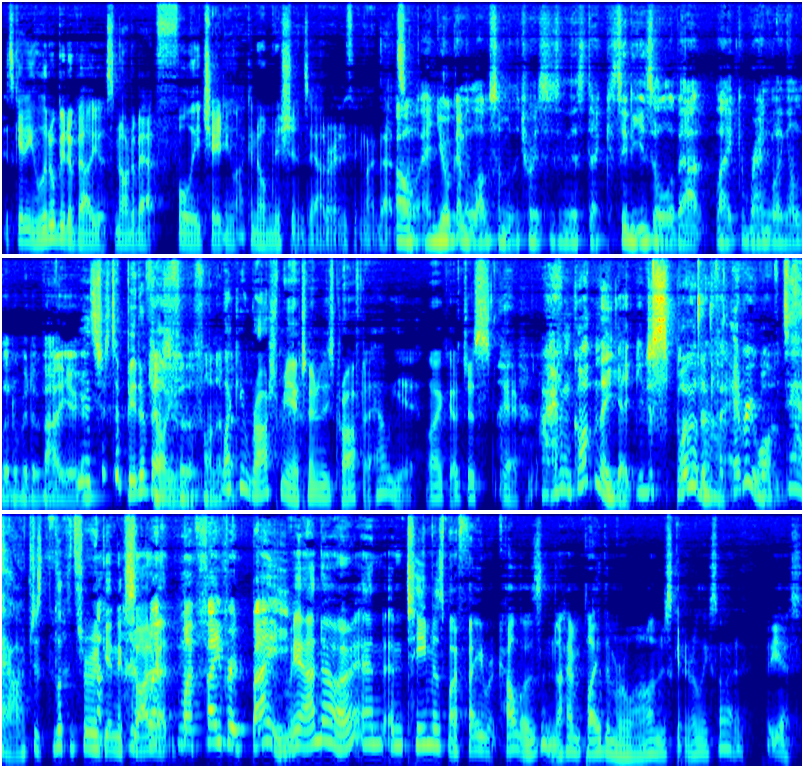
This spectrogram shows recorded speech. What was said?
it's getting a little bit of value. It's not about fully cheating like an omniscience out or anything like that. Oh, So and you're going to love some of the choices in this deck because it is all about like wrangling a little bit of value. yeah, it's just a bit of Just value. for the fun of like it. in Rashmi, Eternity's Crafter. Hell yeah. Like it just yeah. I haven't gotten there yet. You just spoiled it for Well, everyone. yeah, I'm just looking through and getting excited my, about my favorite babe. Yeah, I know. And and team is my favourite colours and I haven't played them in a while. I'm just getting really excited. But yes.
